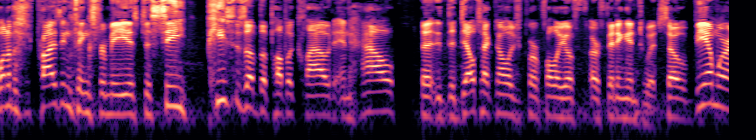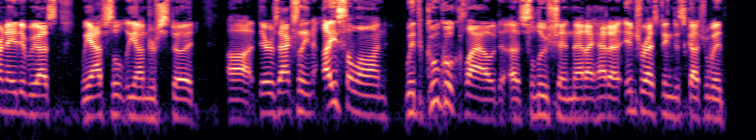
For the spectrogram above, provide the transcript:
one of the surprising things for me is to see pieces of the public cloud and how the, the Dell technology portfolio are fitting into it. So VMware and AWS, we absolutely understood. Uh, there's actually an Isilon with Google Cloud uh, solution that I had an interesting discussion with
